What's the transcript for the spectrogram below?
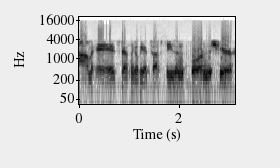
Um, it's definitely going to be a tough season for them this year.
